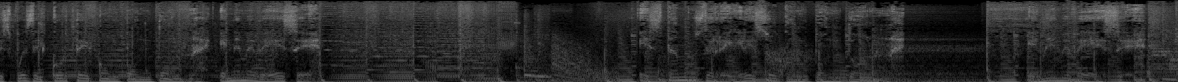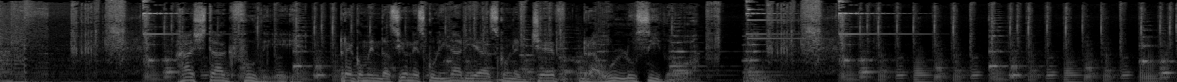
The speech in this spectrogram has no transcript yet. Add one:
después del corte con Pontón en MBS. Estamos de regreso con Pontón en MBS. Hashtag Foodie. Recomendaciones culinarias con el chef Raúl Lucido.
